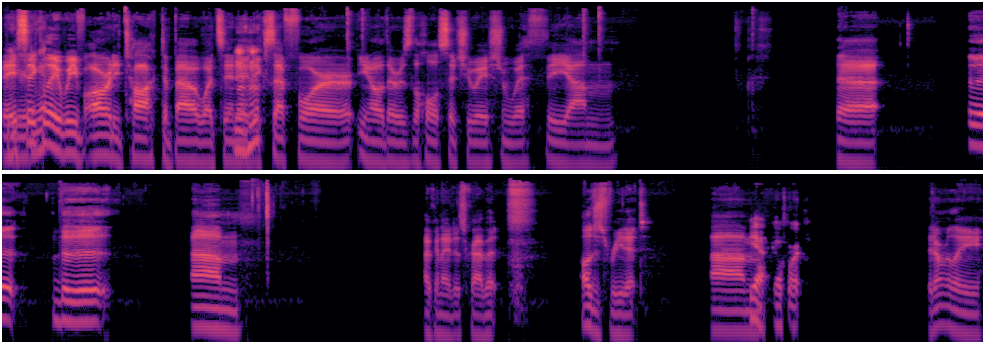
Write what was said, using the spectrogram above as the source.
Basically, we've already talked about what's in Mhm. it, except for you know there was the whole situation with the um the uh, the um how can I describe it? I'll just read it. Um, yeah, go for it. they don't really.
